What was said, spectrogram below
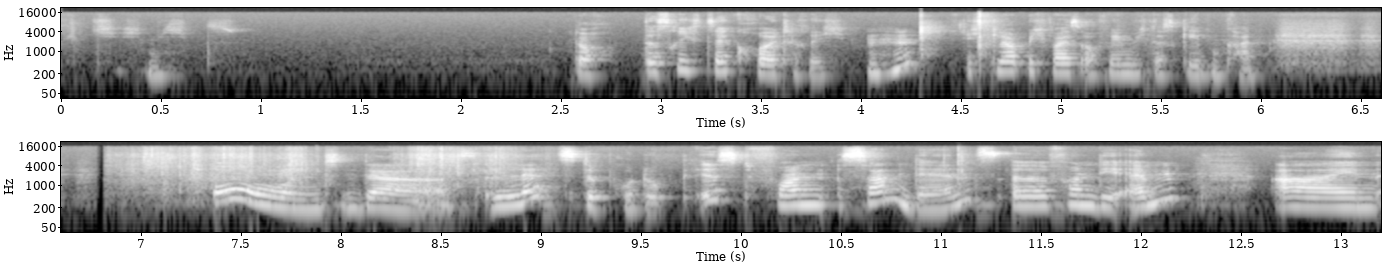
Rieche ich nichts. Doch, das riecht sehr kräuterig. Mhm. Ich glaube, ich weiß auch, wem ich das geben kann. Und das letzte Produkt ist von Sundance äh, von DM. Ein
